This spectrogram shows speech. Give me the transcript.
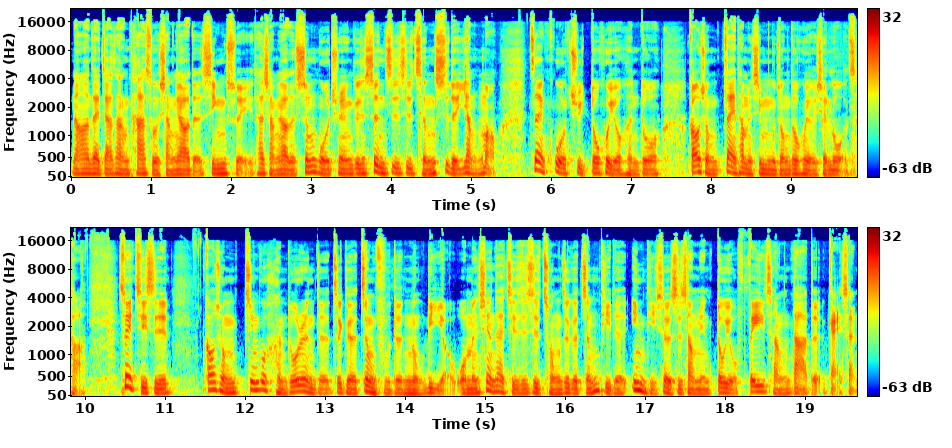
然后再加上他所想要的薪水，他想要的生活圈跟甚至是城市的样貌，在过去都会有很多高雄在他们心目中都会有一些落差，所以其实。高雄经过很多人的这个政府的努力哦，我们现在其实是从这个整体的硬体设施上面都有非常大的改善。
